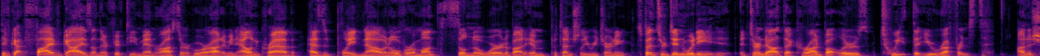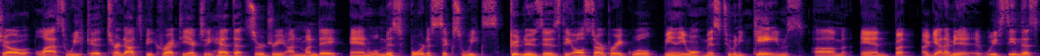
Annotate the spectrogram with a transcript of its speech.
they've got five guys on their 15 man roster who are out. I mean, Allen Crabbe hasn't played now in over a month. Still no word about him potentially returning. Spencer Dinwiddie, it, it turned out that Caron Butler's tweet that you referenced on a show last week. It turned out to be correct. He actually had that surgery on Monday and will miss four to six weeks. Good news is the All Star break will mean he won't miss too many games. Um, and but again, I mean, it, we've seen this.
